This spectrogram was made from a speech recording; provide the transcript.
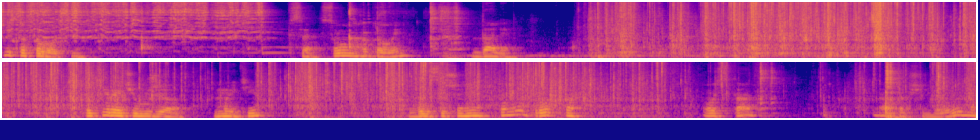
Чисто солодкий. Все, соус готовий. Далі. Такі речі вже миті, висушені, тому просто ось так. А так, щоб було видно.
